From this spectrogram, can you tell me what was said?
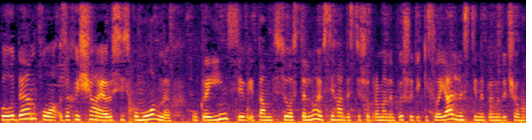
Холоденко захищає російськомовних українців і там все остальное, всі гадості, що про мене пишуть, якісь лояльності, не пойми до чого.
